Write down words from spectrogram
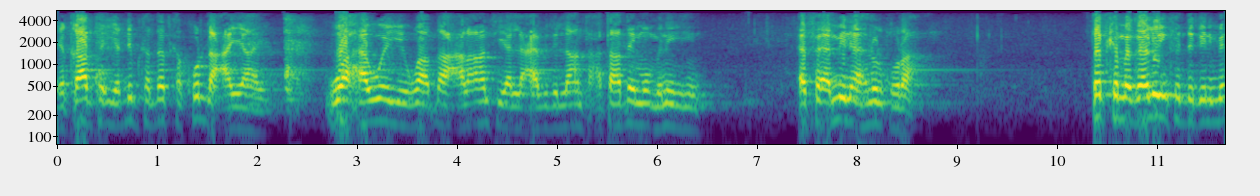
ciqaabta iyo dhibka dadka ku dhacayaay waxa weeye waa daaca la'aanta iyo alla caabudi la'aanta afa amina ahlulquraa dadka magaalooyinka degani ma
